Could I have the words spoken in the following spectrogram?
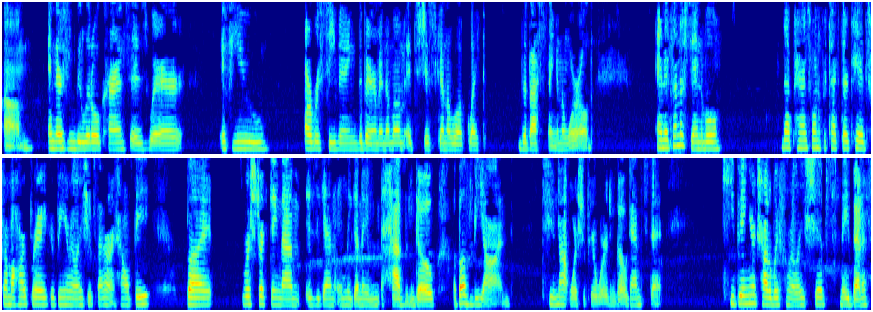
Um, and there's going to be little occurrences where if you are receiving the bare minimum, it's just going to look like the best thing in the world. And it's understandable that parents want to protect their kids from a heartbreak or being in relationships that aren't healthy, but restricting them is again only going to have them go above and beyond to not worship your word and go against it. keeping your child away from relationships may benefit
